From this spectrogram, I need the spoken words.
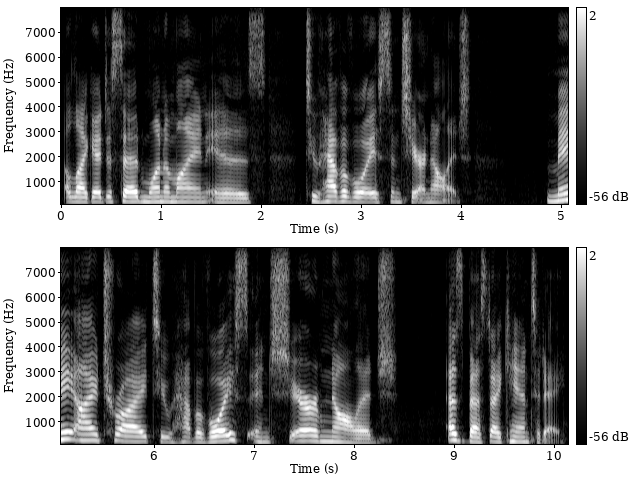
Uh, like I just said, one of mine is to have a voice and share knowledge. May I try to have a voice and share knowledge as best I can today?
